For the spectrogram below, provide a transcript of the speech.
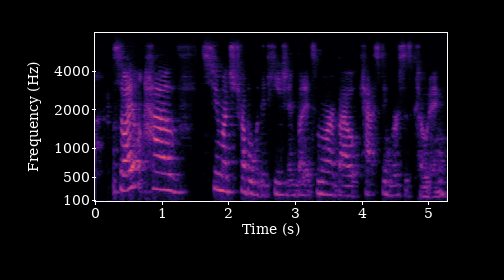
so I don't have too much trouble with adhesion, but it's more about casting versus coating.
